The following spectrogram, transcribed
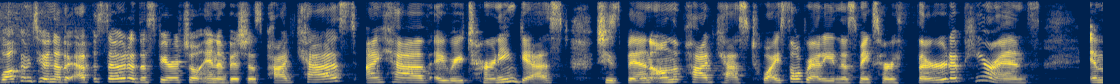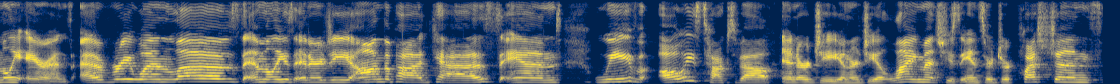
Welcome to another episode of the Spiritual and Ambitious podcast. I have a returning guest. She's been on the podcast twice already, and this makes her third appearance. Emily Aarons. Everyone loves Emily's energy on the podcast. And we've always talked about energy, energy alignment. She's answered your questions.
